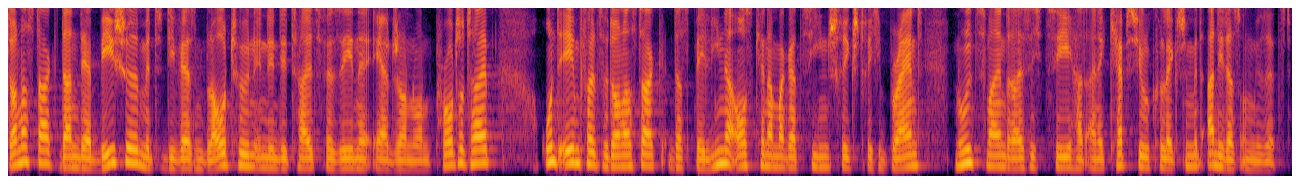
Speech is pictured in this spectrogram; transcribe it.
Donnerstag dann der beige mit diversen Blautönen in den Details versehene Air John 1 Prototype und ebenfalls für Donnerstag das Berliner Auskennermagazin Schrägstrich Brand 032C hat eine Capsule Collection mit Adidas umgesetzt.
